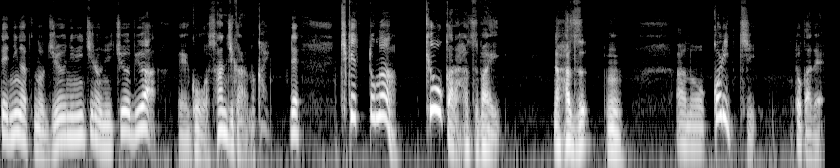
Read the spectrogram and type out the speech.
で、2月の12日の日曜日は、えー、午後3時からの回。で、チケットが今日から発売なはず。うん。あの、コリッチとかで、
